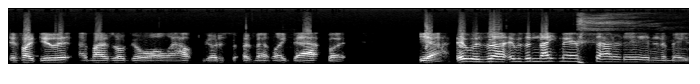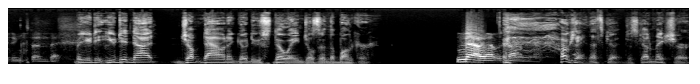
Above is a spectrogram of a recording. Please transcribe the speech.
if I do it, I might as well go all out and go to an event like that. But yeah, it was uh, it was a nightmare Saturday and an amazing Sunday. But you, did- you did not jump down and go do snow angels in the bunker. No, that was not me. Okay, that's good. Just got to make sure.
